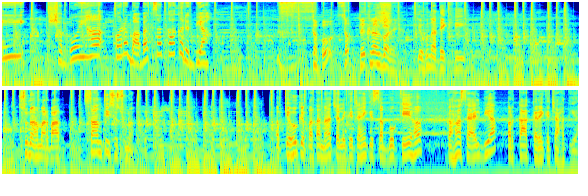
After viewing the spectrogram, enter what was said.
ई शब्बो यहाँ कोनो बाबा के साथ का करत बिया? सबो सब देख रहे बड़े। केहू ना देखी? सुना हमार बात शांति से सुना। अब केहू के पता ना चले के चाही कि सब्बो के ह कहाँ से आयल बिया और का करे के चाहतिया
